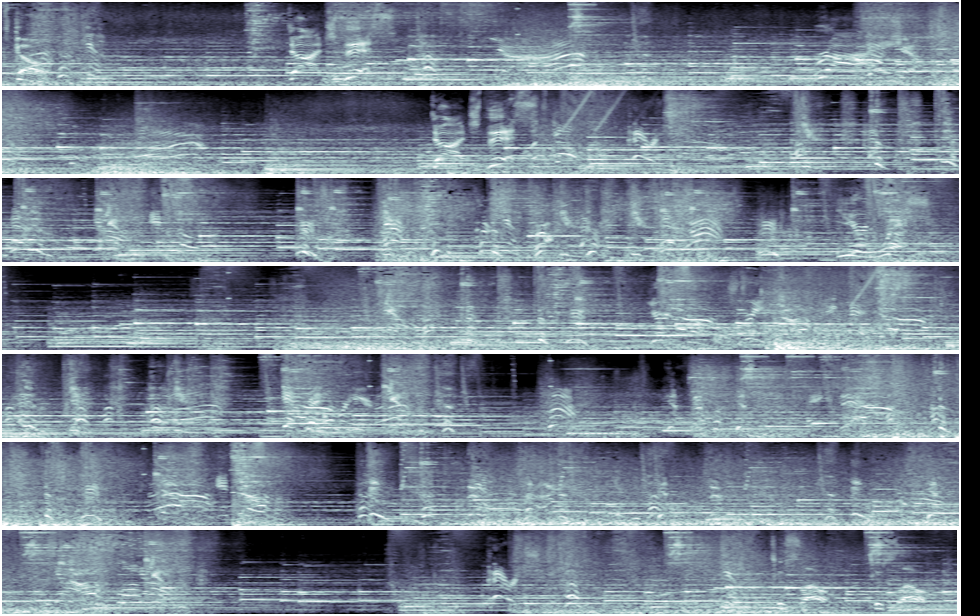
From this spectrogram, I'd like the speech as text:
Let's go. Dodge this! Right! Dodge this! Let's go. Too slow. Too slow.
